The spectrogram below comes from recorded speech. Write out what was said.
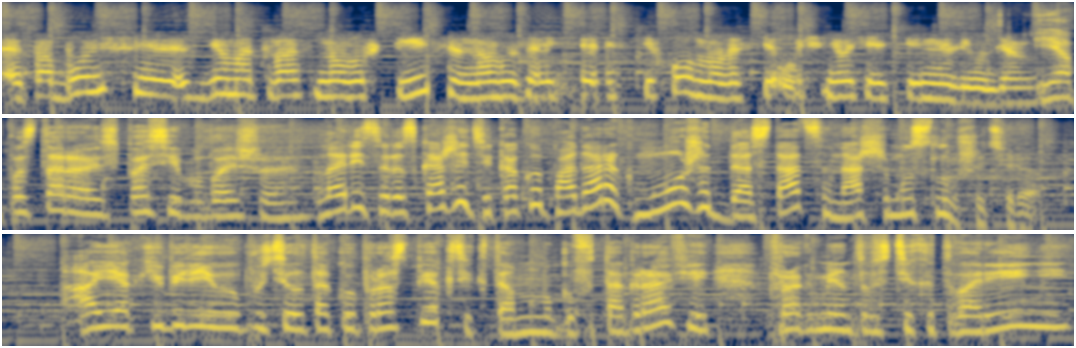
Э, Побольше ждем от вас новых песен, новых замечательных стихов. Мы вас все очень-очень сильно любим. Я постараюсь. Спасибо большое. Лариса, расскажите, какой подарок может достаться нашему слушателю? А я к юбилею выпустила такой проспектик, там много фотографий, фрагментов стихотворений.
